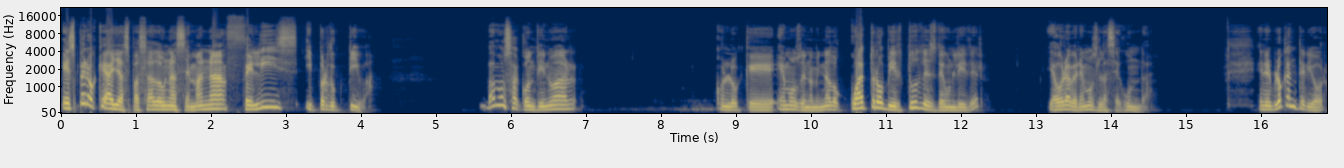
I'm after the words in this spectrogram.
espero que hayas pasado una semana feliz y productiva. Vamos a continuar con lo que hemos denominado cuatro virtudes de un líder y ahora veremos la segunda. En el blog anterior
